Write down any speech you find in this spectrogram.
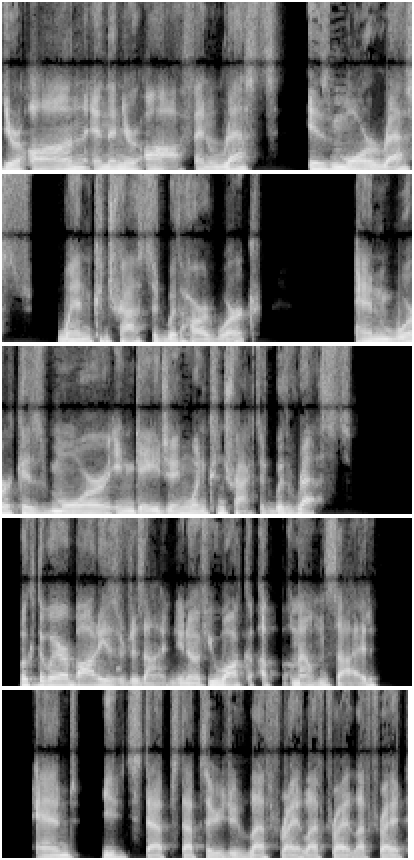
you're on and then you're off. And rest is more rest when contrasted with hard work. And work is more engaging when contracted with rest. Look at the way our bodies are designed. You know, if you walk up a mountainside and you step, step, so you do left, right, left, right, left, right.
